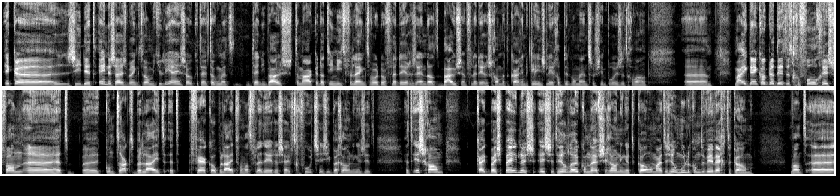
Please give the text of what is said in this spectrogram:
Ik eh, zie dit. Enerzijds ben ik het wel met jullie eens ook. Het heeft ook met Danny Buis te maken dat hij niet verlengd wordt door Vladeris. En dat Buis en Vladeris gewoon met elkaar in de clinch liggen op dit moment. Zo simpel is het gewoon. Ehm, maar ik denk ook dat dit het gevolg is van eh, het eh, contractbeleid, het verkoopbeleid van wat Vladeris heeft gevoerd sinds hij bij Groningen zit. Het is gewoon. Kijk, bij spelers is het heel leuk om naar FC Groningen te komen, maar het is heel moeilijk om er weer weg te komen. Want eh,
